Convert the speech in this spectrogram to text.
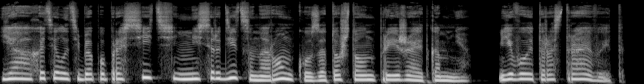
«Я хотела тебя попросить не сердиться на Ромку за то, что он приезжает ко мне», его это расстраивает.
